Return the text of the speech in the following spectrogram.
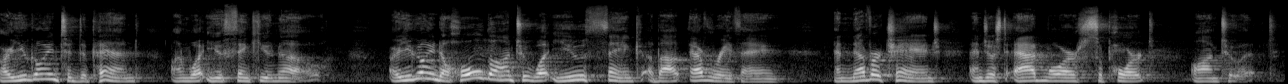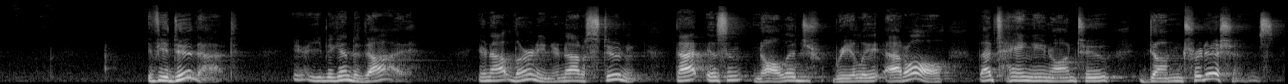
Are you going to depend on what you think you know? Are you going to hold on to what you think about everything and never change and just add more support onto it? If you do that, you begin to die. You're not learning, you're not a student. That isn't knowledge really at all. That's hanging on to dumb traditions.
